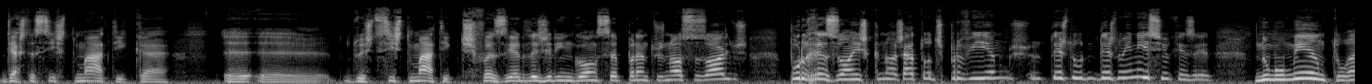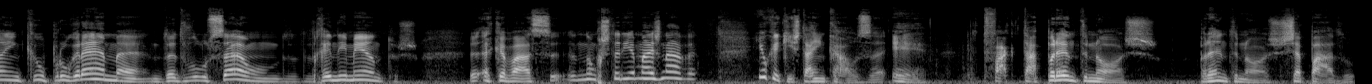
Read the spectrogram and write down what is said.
desta sistemática uh, uh, deste sistemático desfazer da geringonça perante os nossos olhos por razões que nós já todos prevíamos desde o, desde o início. Quer dizer, no momento em que o programa da devolução de, rendimentos uh, acabasse, não restaria mais nada. E o que aqui está em causa é, de facto, está perante nós, perante nós, chapado,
